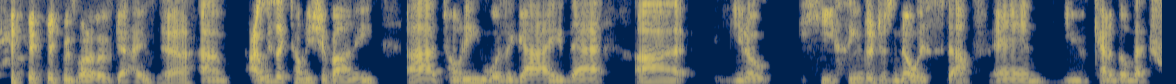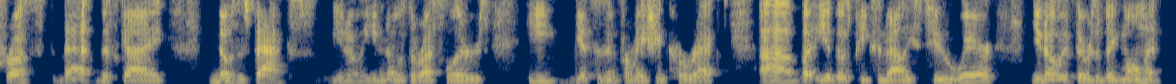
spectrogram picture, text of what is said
was one of those guys. Yeah. Um, I always like Tony Schiavone. Uh, Tony was a guy that, uh, you know, he seemed to just know his stuff and you kind of build that trust that this guy knows his facts you know he knows the wrestlers he gets his information correct uh, but he had those peaks and valleys too where you know if there was a big moment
